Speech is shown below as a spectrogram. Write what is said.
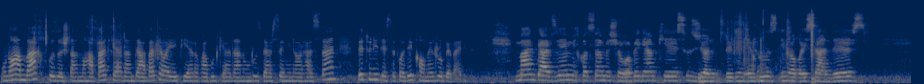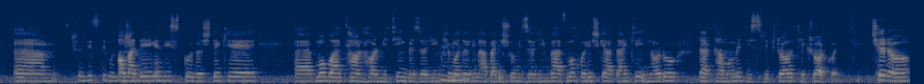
اونا هم وقت گذاشتن محبت کردن دعوت آی پی رو قبول کردن اون روز در سمینار هستن. بتونید استفاده کامل رو ببرید. من در ضمن می‌خواستم به شما بگم که سوز جان ببین امروز این آقای سندرز چه لیستی آمده یه لیست گذاشته که ما باید town hall meeting بذاریم که ما داریم اولیش رو می‌ذاریم و از ما خواهش کردن که اینا رو در تمام district ها تکرار کنیم. چرا؟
